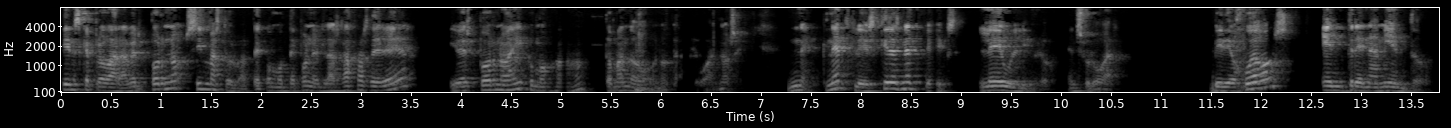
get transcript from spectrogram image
tienes que probar a ver porno sin masturbarte, como te pones las gafas de leer y ves porno ahí como tomando nota. Igual, no sé. Ne- Netflix, ¿quieres Netflix? Lee un libro en su lugar. Videojuegos, entrenamiento.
